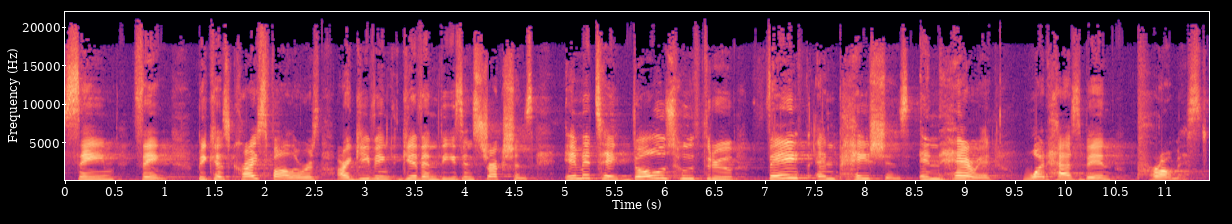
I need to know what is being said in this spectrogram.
same thing because Christ followers are giving, given these instructions imitate those who through faith and patience inherit what has been promised.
